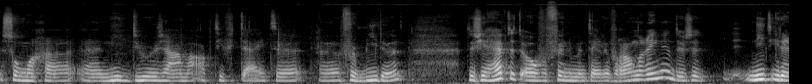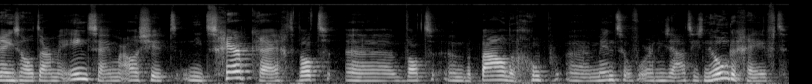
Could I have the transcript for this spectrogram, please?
sommige eh, niet duurzame activiteiten verbieden. Dus je hebt het over fundamentele veranderingen. Dus niet iedereen zal het daarmee eens zijn. Maar als je het niet scherp krijgt wat, wat een bepaalde groep mensen of organisaties nodig heeft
